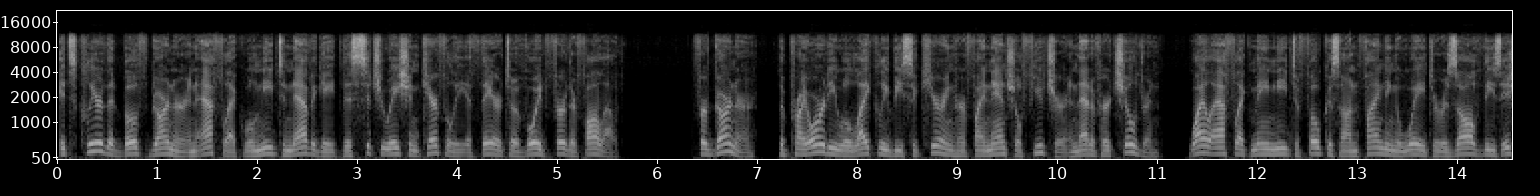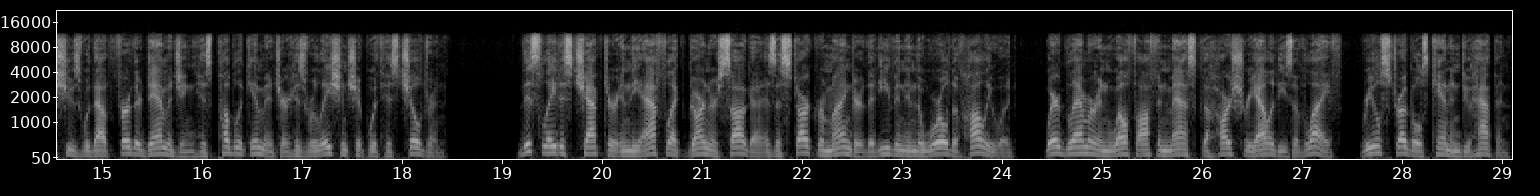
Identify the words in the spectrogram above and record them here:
It's clear that both Garner and Affleck will need to navigate this situation carefully if they are to avoid further fallout. For Garner, the priority will likely be securing her financial future and that of her children, while Affleck may need to focus on finding a way to resolve these issues without further damaging his public image or his relationship with his children. This latest chapter in the Affleck-Garner saga is a stark reminder that even in the world of Hollywood, where glamour and wealth often mask the harsh realities of life, real struggles can and do happen.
